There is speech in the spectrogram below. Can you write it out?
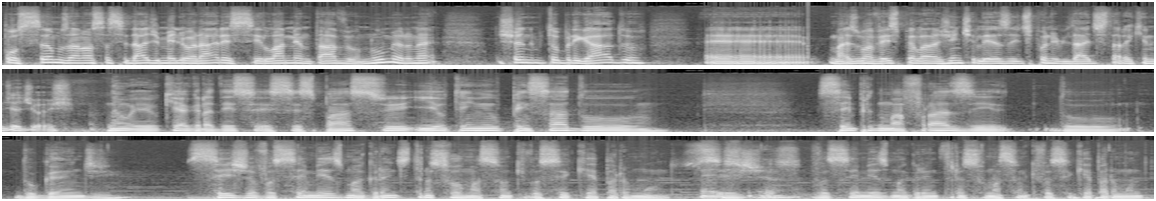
possamos a nossa cidade melhorar esse lamentável número, né? Alexandre, muito obrigado é, mais uma vez pela gentileza e disponibilidade de estar aqui no dia de hoje. Não, eu que agradeço esse espaço e eu tenho pensado sempre numa frase do, do Gandhi: seja você mesmo a grande transformação que você quer para o mundo. É seja você mesmo a grande transformação que você quer para o mundo.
